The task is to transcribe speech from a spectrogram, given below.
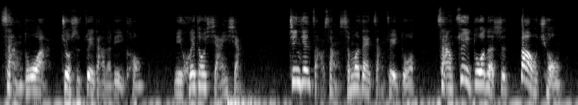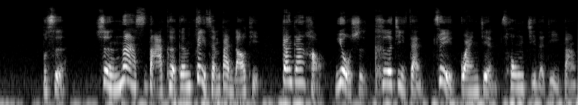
涨多啊，就是最大的利空。你回头想一想，今天早上什么在涨最多？涨最多的是道琼，不是，是纳斯达克跟费城半导体，刚刚好又是科技战最关键冲击的地方。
